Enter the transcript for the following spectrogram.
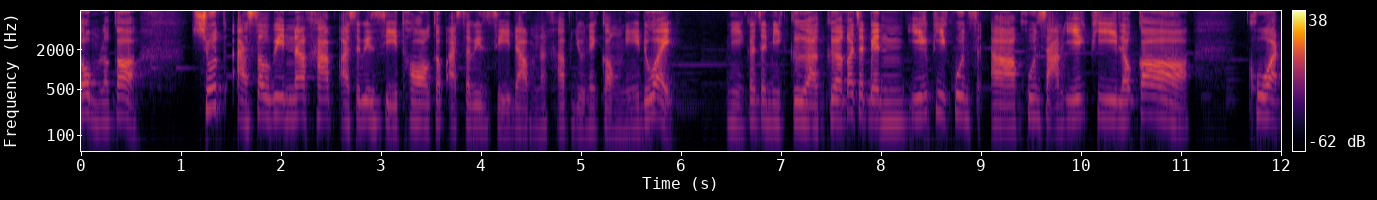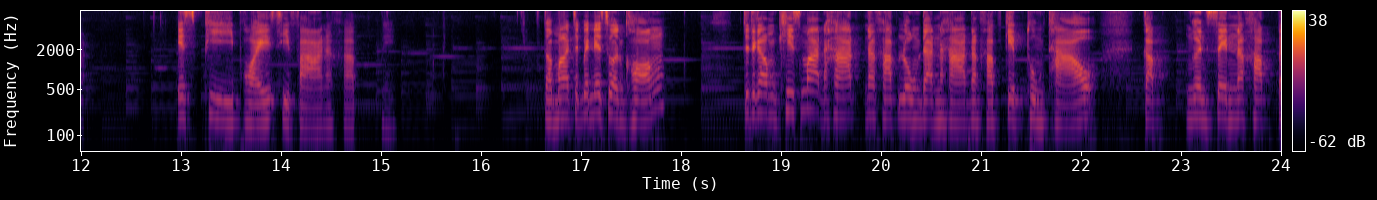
ล่มแล้วก็ชุดอัศวินนะครับ อัศวินสีทองกับอัศวินสีดำนะครับ อยู่ในกล่องนี้ด้วย นี่ก็จะมีเกลือเกลือก็จะเป็น EXP คูณเอ่อคูณ 3 EXP แล้วก็ขวด SP point สีฟ้านะครับนี่ต่อมาจะเป็นในส่วนของ กิจกรรมคริสต์มาสฮาร์ดนะครับ ลงดันฮาร์ดนะครับ เก็บถุงเท้ากับเงินเซ็นนะครับ ไป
